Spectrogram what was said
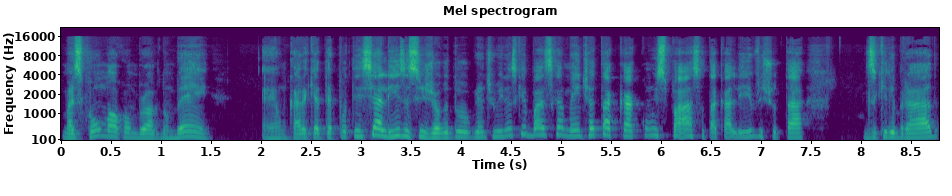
Mas com o Malcolm Brogdon bem, é um cara que até potencializa esse jogo do Grant Williams, que é basicamente atacar com espaço, atacar livre, chutar desequilibrado.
